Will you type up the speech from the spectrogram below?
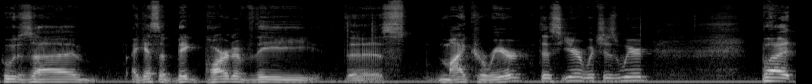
who's uh, I guess a big part of the the my career this year, which is weird. But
